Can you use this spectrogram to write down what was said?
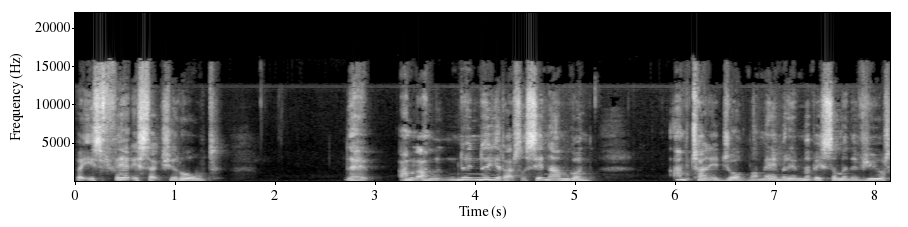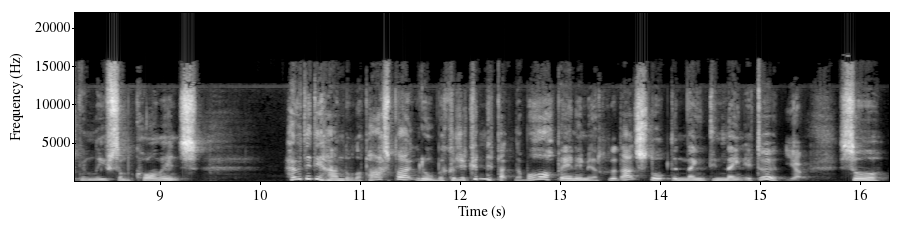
But he's 36 year old. The I'm, I'm now now you're actually saying that. I'm going. I'm trying to jog my memory, and maybe some of the viewers can leave some comments. How did he handle the pass back rule? Because you couldn't pick the ball up anymore. That stopped in 1992. Yep. So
